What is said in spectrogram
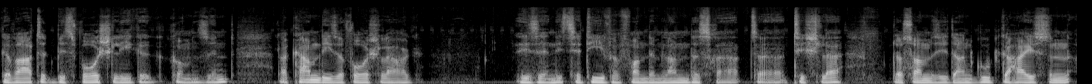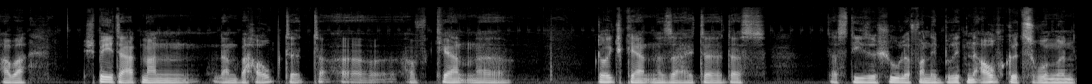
gewartet, bis Vorschläge gekommen sind. Da kam dieser Vorschlag, diese Initiative von dem Landesrat äh, Tischler, das haben sie dann gut geheißen, aber später hat man dann behauptet, äh, auf Kärntner, Deutsch-Kärntner Seite, dass, dass diese Schule von den Briten aufgezwungen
